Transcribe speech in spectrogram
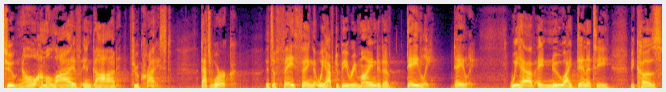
to no, I'm alive in God through Christ. That's work. It's a faith thing that we have to be reminded of daily, daily. We have a new identity because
